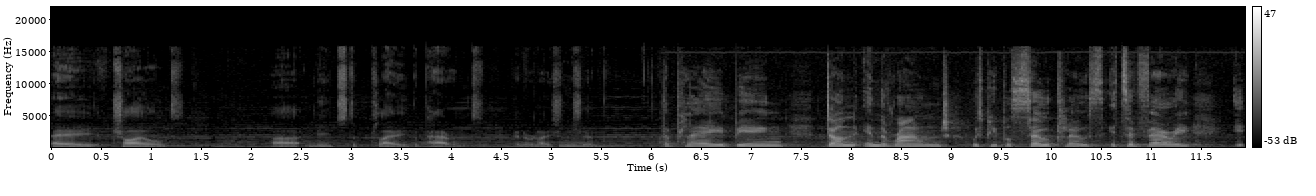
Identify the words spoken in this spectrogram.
a child uh, needs to play the parent in a relationship. Mm. The play being done in the round with people so close, it's a very it,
